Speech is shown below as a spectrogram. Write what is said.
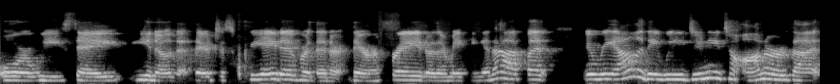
or we say you know that they're just creative or that they're afraid or they're making it up. But in reality we do need to honor that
